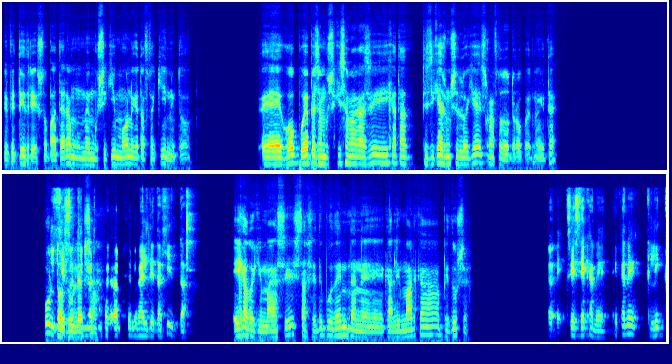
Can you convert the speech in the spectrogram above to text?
και επιτήτριες στον πατέρα μου με μουσική μόνο για το αυτοκίνητο. Ε, Εγώ που έπαιζα μουσική σε μαγαζί είχα τα, τις δικές μου συλλογές με αυτόν τον τρόπο εννοείται. Πουλ το Είχες δοκιμάσει δούλεψα. να γράψεις σε μεγαλύτερη ταχύτητα. Είχα δοκιμάσει, στα CD που δεν ήταν ε, καλή μάρκα, πηδούσε. Ε, ε, ξέρεις τι έκανε; Έκανε κλικ,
